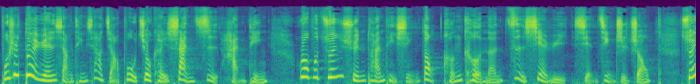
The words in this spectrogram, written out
不是队员想停下脚步就可以擅自喊停。若不遵循团体行动，很可能自陷于险境之中。所以，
